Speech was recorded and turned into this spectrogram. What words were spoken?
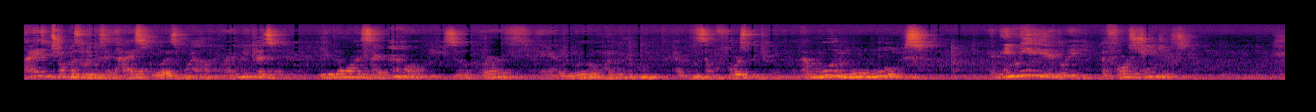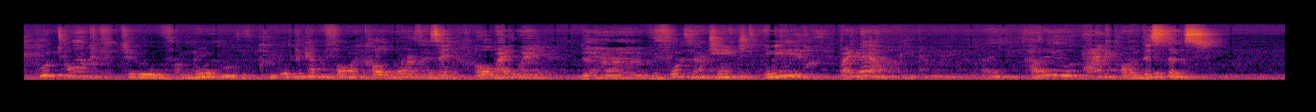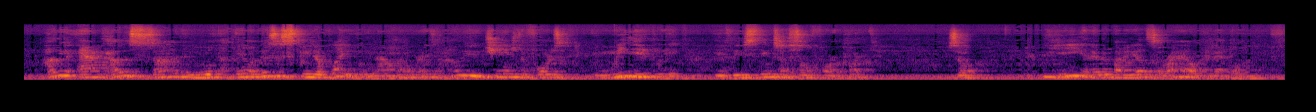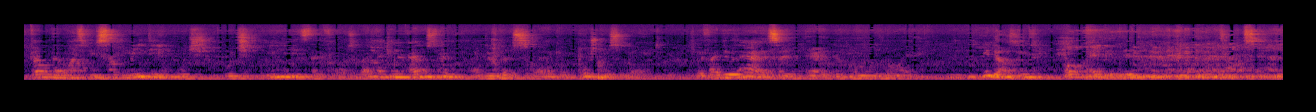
I had troubles with this in high school as well, right? Because you go and say, oh, so Earth and Moon have some force between them. Now, Moon moves, and immediately the force changes. Who talked to from Moon? Who pick up a phone and call Earth and say, oh, by the way, the force now changed immediately, right now. Right? How do you act on distance? How do you act? How does sun and moon? You know, there's a speed of light now right? So how do you change the force immediately if these things are so far apart? So he and everybody else around and that one felt there must be some medium which which mediates that force. Right? I can I understand. I do this? I can push this away. But if I do that, I say, hey, it moves away. He doesn't. Oh, hey. That's awesome.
